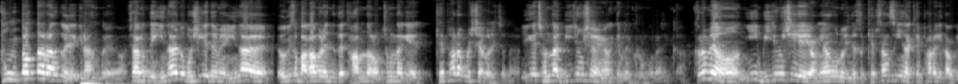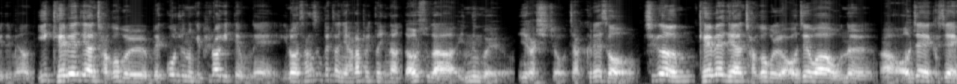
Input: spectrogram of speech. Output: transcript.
붕 떴다라는 걸 얘기를 하는 거예요. 자, 근데 이날도 보시게 되면 이날 여기서 마감을 했는데 다음날 엄청나게 개파락으로 시작을 했잖아요. 이게 전날 미증시의 영향 때문에 그런 거라니까. 그러면 이 미증시의 영향으로 인해서 갭 상승이나 갭 하락이 나오게 되면 이 갭에 대한 작업을 메꿔주는 게 필요하기 때문에 이런 상승 패턴이 하락 패턴이나 나올 수가 있는 거예요. 이해가시죠? 자, 그래서 지금 갭에 대한 작업을 어제와 오늘, 아, 어제 그제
